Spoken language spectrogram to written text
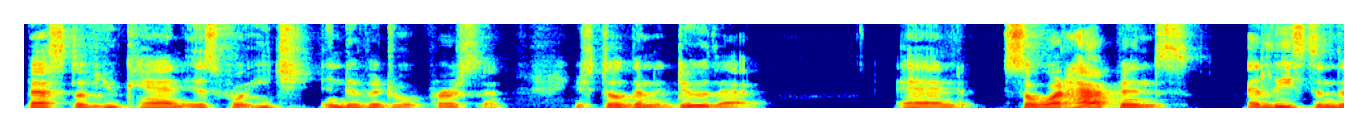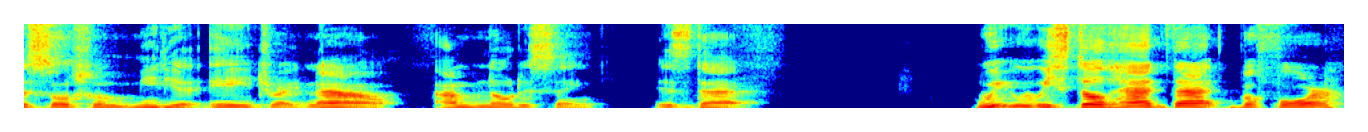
best of you can is for each individual person. You're still gonna do that. And so what happens, at least in the social media age right now, I'm noticing is that we we still had that before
